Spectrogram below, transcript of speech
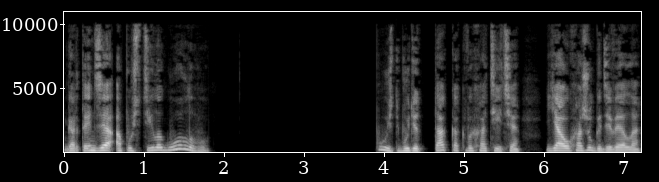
Гортензия опустила голову. «Пусть будет так, как вы хотите. Я ухожу, Гадивелла.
